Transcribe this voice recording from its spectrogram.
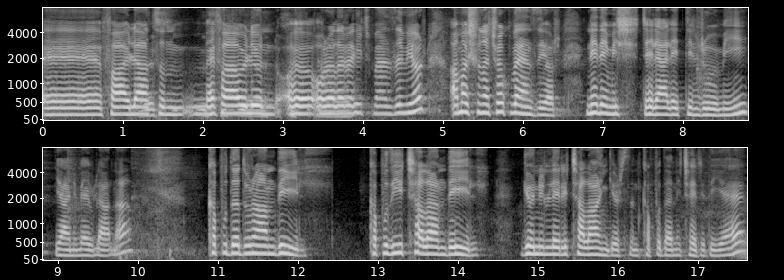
E, faulatın, mefaulün e, oralara hiç benzemiyor ama şuna çok benziyor. Ne demiş Celaleddin Rumi yani Mevlana? Kapıda duran değil, kapıyı çalan değil, gönülleri çalan girsin kapıdan içeri diye.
